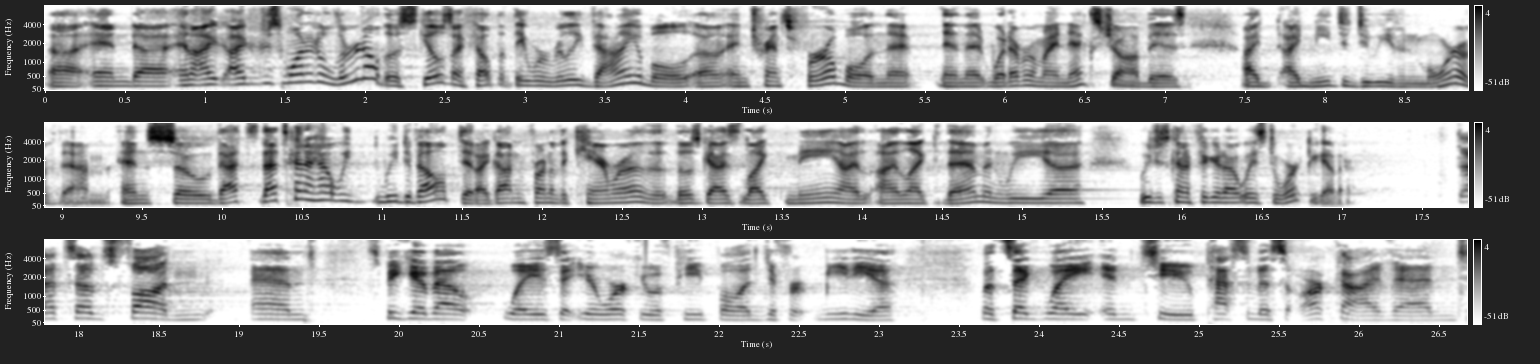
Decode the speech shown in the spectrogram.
Uh, and uh, and I, I just wanted to learn all those skills. I felt that they were really valuable uh, and transferable, and that and that whatever my next job is, I I need to do even more of them. And so that's that's kind of how we we developed it. I got in front of the camera. The, those guys liked me. I I liked them, and we uh, we just kind of figured out ways to work together. That sounds fun. And speaking about ways that you're working with people and different media, let's segue into Pessimist Archive and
